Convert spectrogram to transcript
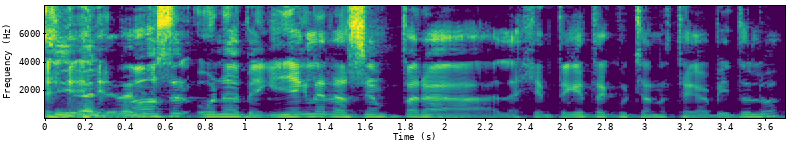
Sí, dale, dale. vamos a hacer una pequeña aclaración para la gente que está escuchando este capítulo.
